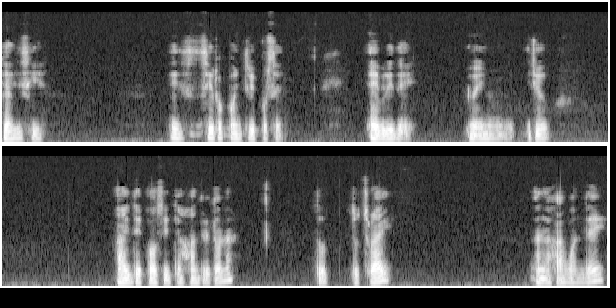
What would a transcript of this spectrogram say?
Yeah, it's here. It's zero point three percent every day. When you I deposit a hundred dollar to to try and I have one day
